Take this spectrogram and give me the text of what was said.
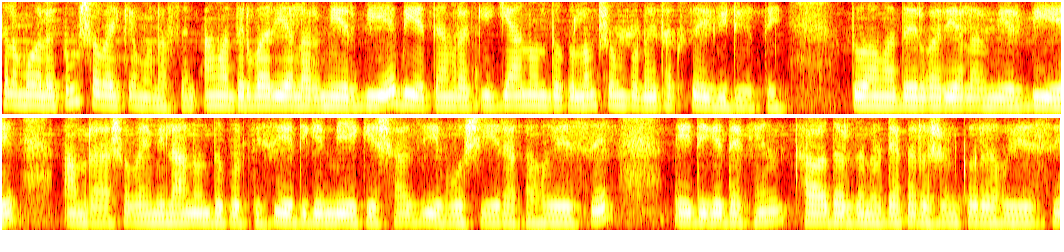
আসসালামু আলাইকুম, সবাই কেমন আছেন? আমাদের বাড়িওয়ালার মেয়ের বিয়ে, বিয়েতে আমরা কি কি আনন্দ করলাম সম্পূর্ণই থাকছে এই ভিডিওতে। তো আমাদের বাড়িওয়ালার মেয়ের বিয়ে, আমরা সবাই মিলে আনন্দ করতেছি। এদিকে মেয়েকে সাজিয়ে বসিয়ে রাখা হয়েছে। এইদিকে দেখেন খাওয়া দাওয়ার জন্য ডেকোরেশন করা হয়েছে।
